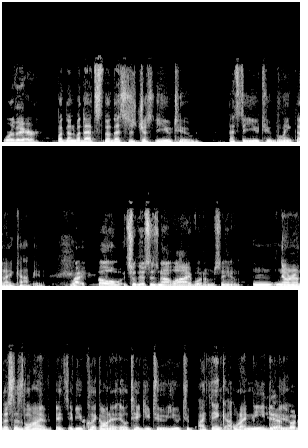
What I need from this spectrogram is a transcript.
we're there. But then, but that's the this is just YouTube. That's the YouTube link that I copied. Right. Oh, so this is not live. What I'm seeing. No, no, no. This is live. It's if you click on it, it'll take you to YouTube. I think what I need to Yeah, do but-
